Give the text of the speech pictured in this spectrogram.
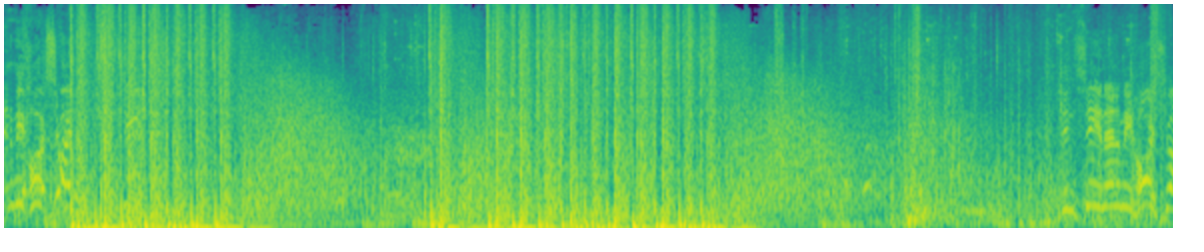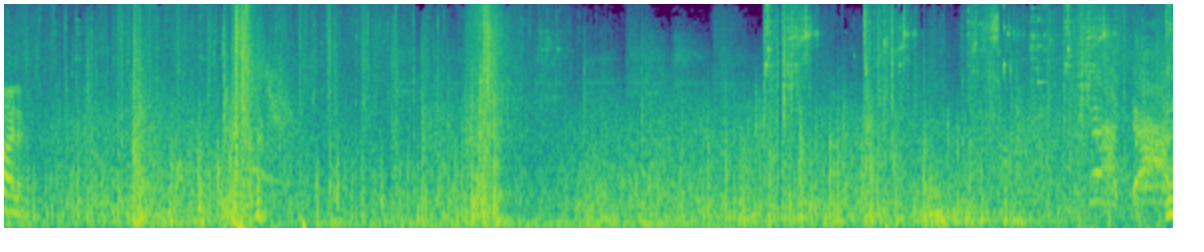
Enemy horse rider! Can see an enemy horse rider! Don't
